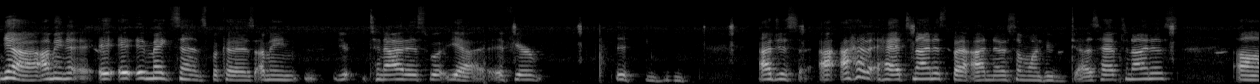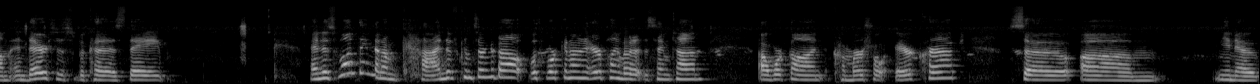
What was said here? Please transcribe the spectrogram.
Yeah, I mean, it, it, it makes sense because, I mean, tinnitus, yeah, if you're, I just, I, I haven't had tinnitus, but I know someone who does have tinnitus. Um, and theirs is because they, and it's one thing that I'm kind of concerned about with working on an airplane, but at the same time, I work on commercial aircraft. So, um, you know,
